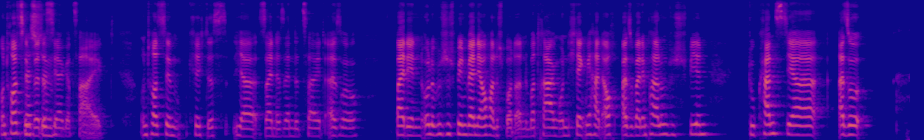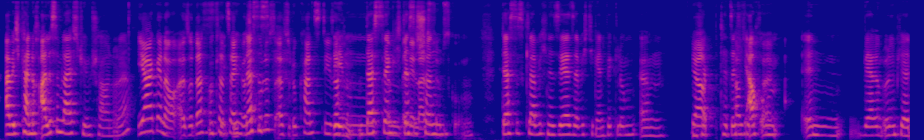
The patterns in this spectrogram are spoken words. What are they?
Und trotzdem das wird stimmt. es ja gezeigt. Und trotzdem kriegt es ja seine Sendezeit. Also bei den Olympischen Spielen werden ja auch alle Sportarten übertragen. Und ich denke mir halt auch, also bei den Paralympischen Spielen, du kannst ja, also aber ich kann doch alles im Livestream schauen, oder? Ja, genau. Also das ist okay, tatsächlich gut. was das Cooles. also du kannst die Sachen eben, das denke ich, das ist schon, gucken. Das ist, glaube ich, eine sehr, sehr wichtige Entwicklung. Ähm, ja, ich habe tatsächlich auch um, in, während Olympia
